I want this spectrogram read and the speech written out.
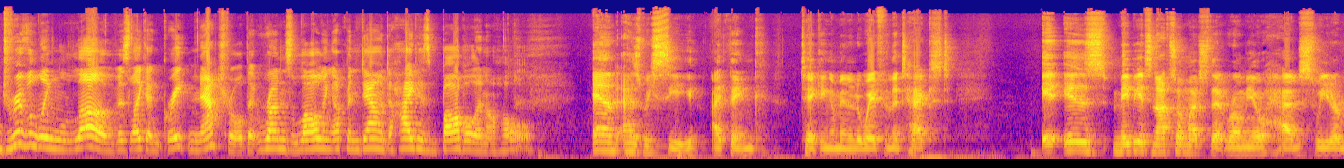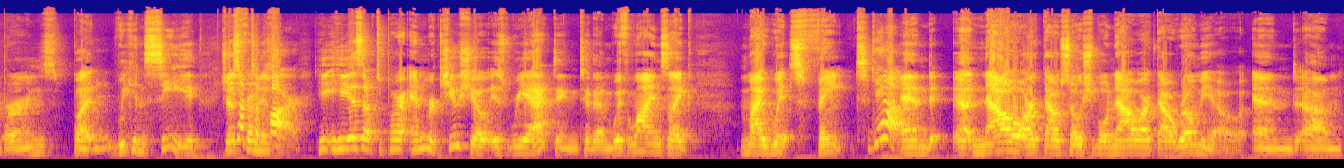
driveling love is like a great natural that runs lolling up and down to hide his bauble in a hole. And as we see, I think, taking a minute away from the text, it is maybe it's not so much that Romeo had sweeter burns, but we can see just Mm-hmm. He's up from to his par. He, he is up to par, and Mercutio is reacting to them with lines like. My wits faint. Yeah. And uh, now art thou sociable, now art thou Romeo. And um,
